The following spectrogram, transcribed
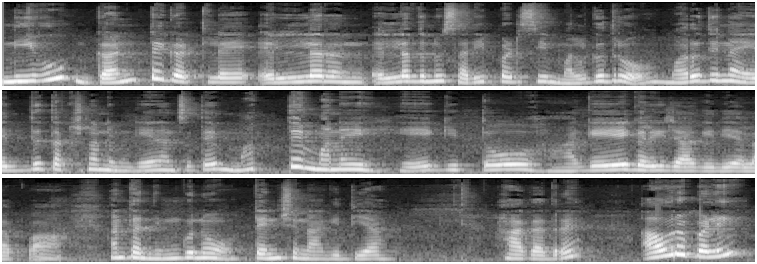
ನೀವು ಗಂಟೆಗಟ್ಟಲೆ ಎಲ್ಲರನ್ನ ಎಲ್ಲದನ್ನು ಸರಿಪಡಿಸಿ ಮಲಗಿದ್ರು ಮರುದಿನ ಎದ್ದ ತಕ್ಷಣ ನಿಮ್ಗೇನು ಅನಿಸುತ್ತೆ? ಮತ್ತೆ ಮನೆ ಹೇಗಿತ್ತೋ ಹಾಗೇ ಗಲೀಜಾಗಿದೆಯಲ್ಲಪ್ಪ ಅಂತ ನಿಮಗೂ ಟೆನ್ಷನ್ ಆಗಿದೆಯಾ? ಹಾಗಾದರೆ ಅವರ ಬಳಿ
